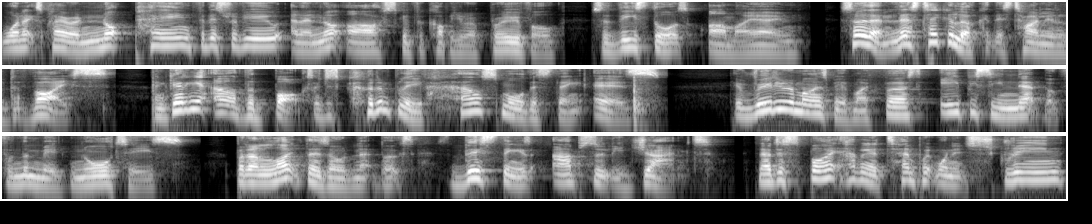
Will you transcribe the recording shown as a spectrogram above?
1xPlayer are not paying for this review and they're not asking for copy of approval, so these thoughts are my own. So then, let's take a look at this tiny little device. And getting it out of the box, I just couldn't believe how small this thing is. It really reminds me of my first Eee PC netbook from the mid-noughties. But unlike those old netbooks, this thing is absolutely jacked. Now despite having a 10.1 inch screen,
